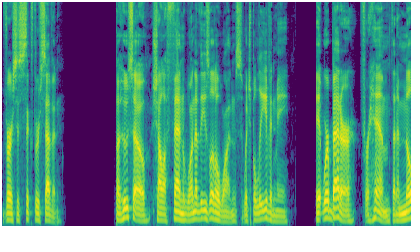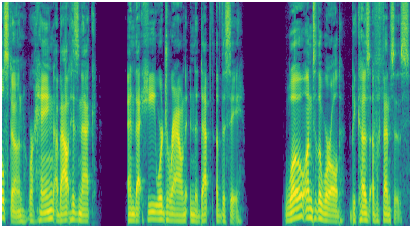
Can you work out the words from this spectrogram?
verses 6 through 7 But whoso shall offend one of these little ones which believe in me, it were better for him that a millstone were hanged about his neck, and that he were drowned in the depth of the sea. Woe unto the world because of offenses!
